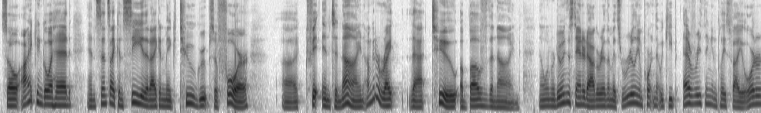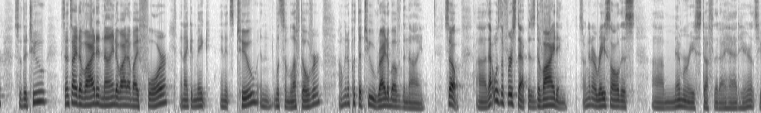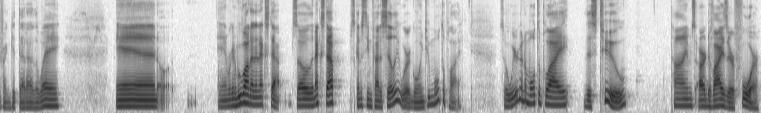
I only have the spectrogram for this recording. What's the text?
So I can go ahead, and since I can see that I can make two groups of 4 uh, fit into 9, I'm going to write that 2 above the 9. Now when we're doing the standard algorithm, it's really important that we keep everything in place value order. So the 2, since I divided 9 divided by 4, and I can make, and it's 2, and with some left over, I'm going to put the 2 right above the 9. So uh, that was the first step, is dividing. So I'm going to erase all this uh, memory stuff that I had here. Let's see if I can get that out of the way. And, and we're going to move on to the next step. So the next step is going to seem kind of silly. We're going to multiply. So we're going to multiply this 2 times our divisor 4.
